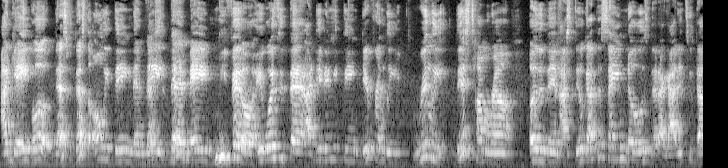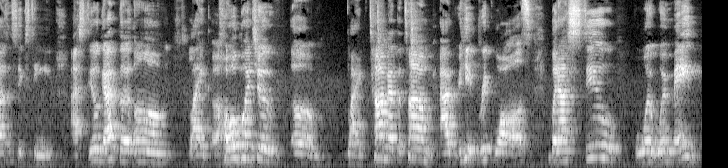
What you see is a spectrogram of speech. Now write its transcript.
I gave up. That's that's the only thing that made that made me fail. It wasn't that I did anything differently really this time around other than I still got the same nose that I got in 2016. I still got the um like a whole bunch of um like time after time I hit brick walls, but I still what what made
